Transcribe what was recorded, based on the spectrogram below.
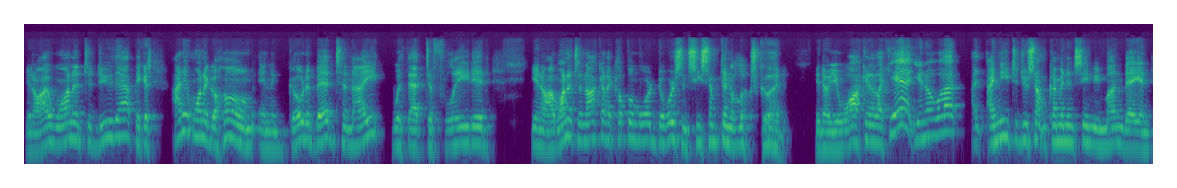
You know i wanted to do that because i didn't want to go home and go to bed tonight with that deflated you know i wanted to knock on a couple more doors and see something that looks good. You know you walk in like yeah you know what? I, I need to do something. Come in and see me monday. And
